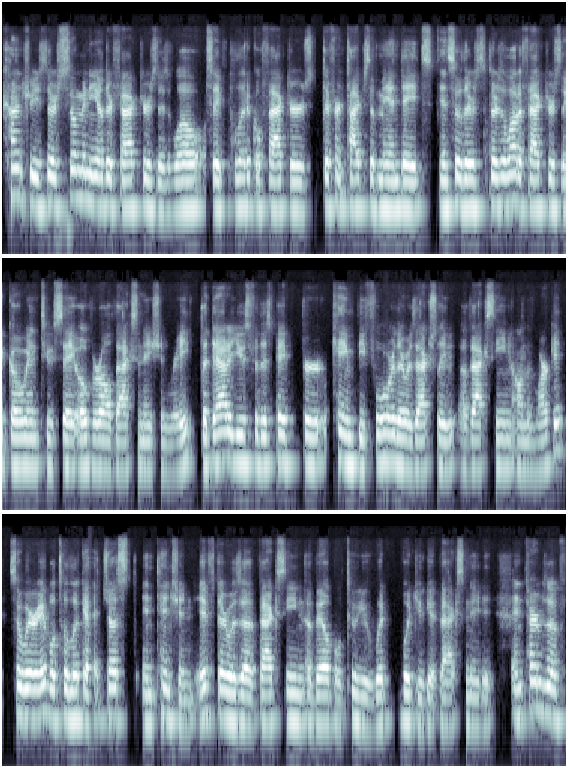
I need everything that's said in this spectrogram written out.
countries, there's so many other factors as well, say political factors, different types of mandates. And so there's there's a lot of factors that go into say overall vaccination rate. The data used for this paper came before there was actually a vaccine on the market. So we were able to look at just intention. If there was a vaccine available to you, would would you get vaccinated? In terms of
